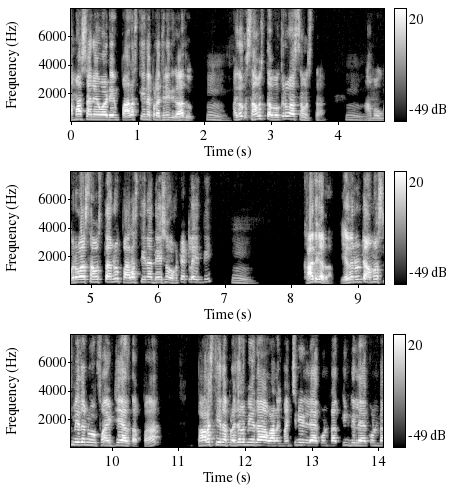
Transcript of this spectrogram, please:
అమాస్ అనేవాడు ఏం పాలస్తీనా ప్రతినిధి కాదు. అదొక సంస్థ ఉగ్రవాద సంస్థ. ఆమె ఉగ్రవాద సంస్థను పాలస్తీనా దేశం ఒకటెట్లయింది? కాదు కదా. ఏదైనా ఉంటే అమస్ మీద నువ్వు ఫైట్ చేయాలి తప్ప పాలస్తీనా ప్రజల మీద వాళ్ళకి మంచినీళ్ళు లేకుండా తిండి లేకుండా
